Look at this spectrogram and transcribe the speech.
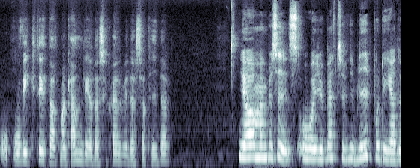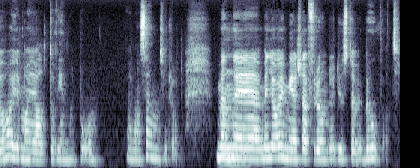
Och, och viktigt att man kan leda sig själv i dessa tider. Ja, men precis. Och ju bättre vi blir på det, då har ju man ju allt att vinna på även sen såklart. Men, Mm. eh, men jag är mer så förundrad just över behovet.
